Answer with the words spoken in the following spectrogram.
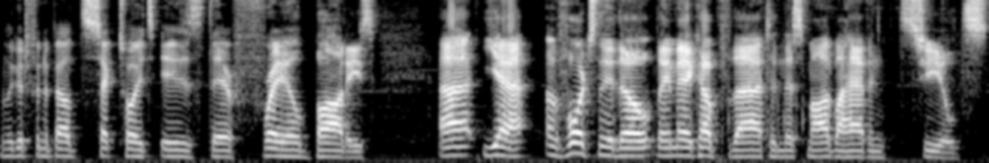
The good thing about sectoids is their frail bodies. Uh, yeah, unfortunately though, they make up for that in this mod by having shields.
